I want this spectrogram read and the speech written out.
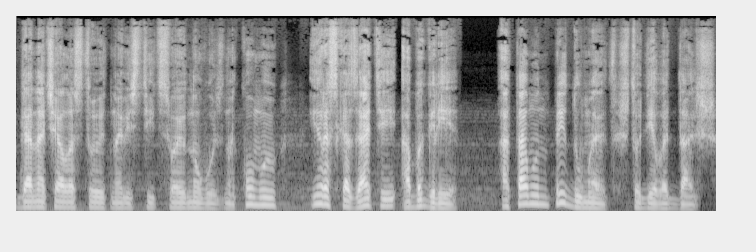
Для начала стоит навестить свою новую знакомую и рассказать ей об игре, а там он придумает, что делать дальше.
